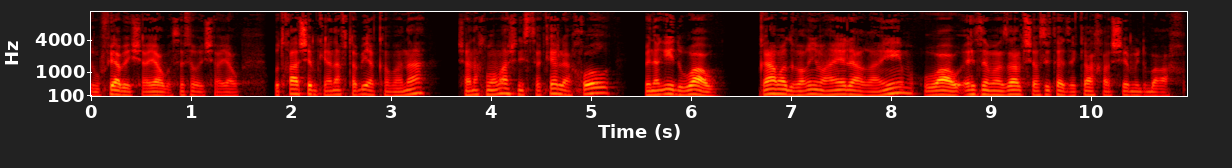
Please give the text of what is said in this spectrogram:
זה מופיע בישעיהו, בספר ישעיהו. אותך השם כי ענפת בי, הכוונה שאנחנו ממש נסתכל לאחור ונגיד וואו, גם הדברים האלה הרעים, וואו, איזה מזל שעשית את זה ככה, השם יתברך.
